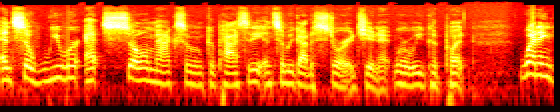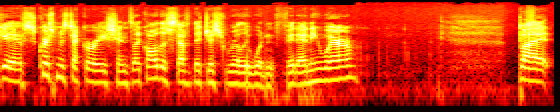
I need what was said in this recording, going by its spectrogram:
And so we were at so maximum capacity. And so we got a storage unit where we could put wedding gifts, Christmas decorations, like all the stuff that just really wouldn't fit anywhere. But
